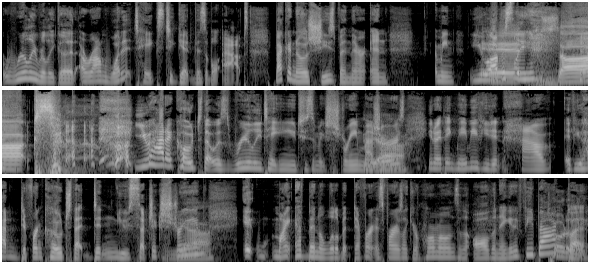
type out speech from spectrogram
really, really good around what it takes to get visible abs. Becca knows she's been there. And I mean, you obviously. Sucks. you had a coach that was really taking you to some extreme measures. Yeah. You know, I think maybe if you didn't have, if you had a different coach that didn't use such extreme, Yeah. it might have been a little bit different as far as like your hormones and the, all the negative feedback. Totally.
